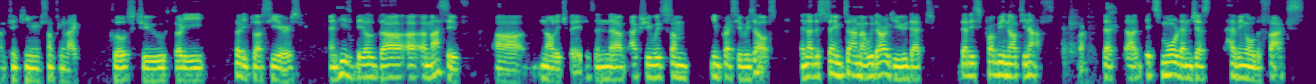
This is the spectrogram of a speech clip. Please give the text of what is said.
I'm thinking something like close to 30, 30 plus years. And he's built uh, a, a, massive uh, knowledge base and uh, actually with some impressive results. And at the same time, I would argue that that is probably not enough. Right? That uh, it's more than just having all the facts.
